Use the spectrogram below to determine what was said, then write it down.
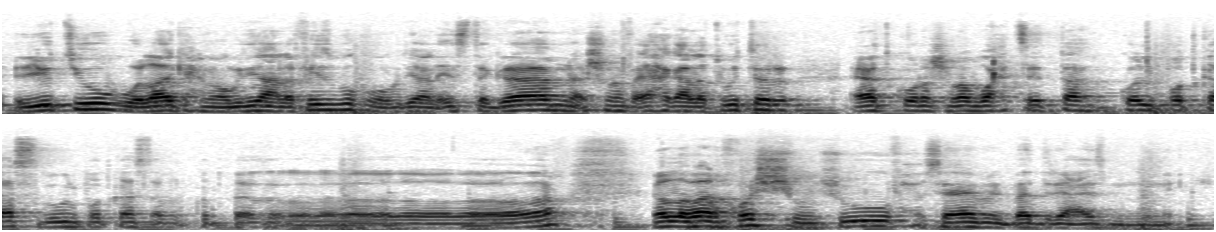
اليوتيوب و like إحنا موجودين على فيسبوك وموجودين على انستجرام ناقشونا في أي حاجة على تويتر ايات كورة شباب واحد ستة كل podcast Google Podcasts Apple Podcasts يلا بقى نخش ونشوف حسام البدري عايز مننا إيه.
